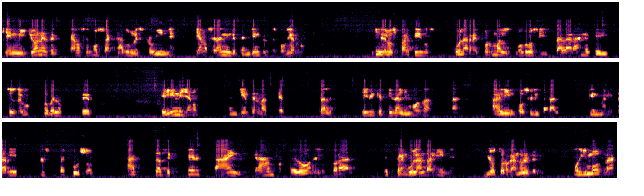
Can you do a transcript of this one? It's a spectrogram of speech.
que en millones de mexicanos hemos sacado nuestro INE ya no serán independientes del gobierno y de los partidos. Con la reforma los módulos se instalarán en edificios de gobierno. El INE ya no es independiente en materia fiscal. Tienen que pidan limosna al imposibilitar en manejar sus recursos, aquí se convertirá en gran proveedor electoral, estrangulando al INE y otorgándole como limosna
